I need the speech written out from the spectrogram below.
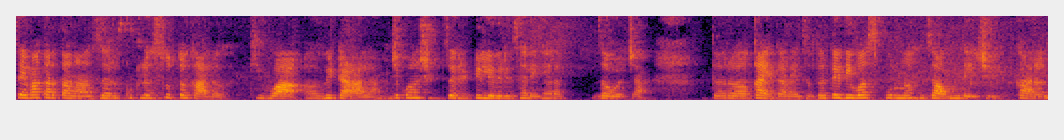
सेवा करताना जर कुठलं सुतक आलं किंवा विटाळ आला म्हणजे कोणाशी जरी डिलिव्हरी झाली घरात जवळच्या तर काय करायचं? तर ते दिवस पूर्ण जाऊन द्यायचे. कारण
